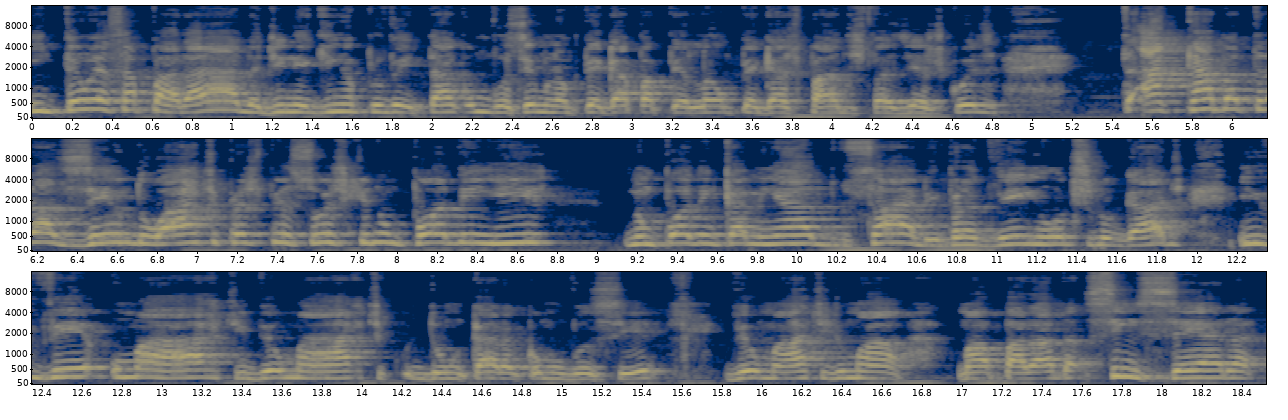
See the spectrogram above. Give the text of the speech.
Então, essa parada de neguinho aproveitar, como você, não pegar papelão, pegar as paradas, fazer as coisas, acaba trazendo arte para as pessoas que não podem ir não podem caminhar, sabe, para ver em outros lugares e ver uma arte, ver uma arte de um cara como você, ver uma arte de uma, uma parada sincera,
